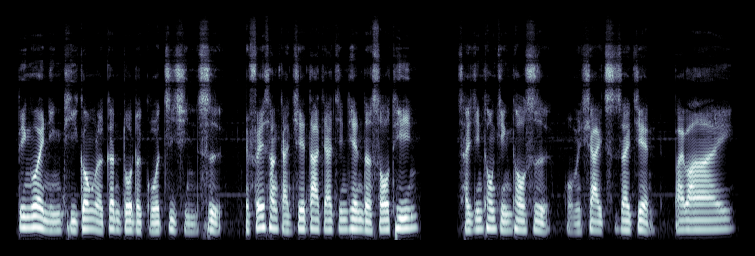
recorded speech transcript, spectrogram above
并为您提供了更多的国际形势。也非常感谢大家今天的收听，财经通勤透视。我们下一次再见，拜拜。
